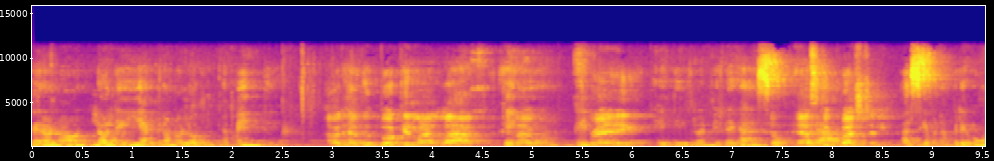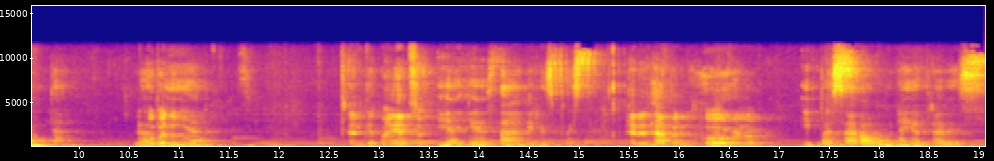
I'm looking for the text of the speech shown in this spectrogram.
Pero no lo leía cronológicamente. I would have the book in my lap, and I would el, pray, el libro en mi regazo, ask a question, hacía una pregunta, lo abría and get my answer. y allí estaba mi respuesta. And it happened over and over. Y pasaba una y otra vez.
